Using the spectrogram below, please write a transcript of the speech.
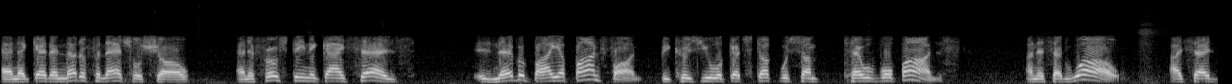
and I get another financial show, and the first thing the guy says is never buy a bond fund because you will get stuck with some terrible bonds. And I said, "Whoa!" I said,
